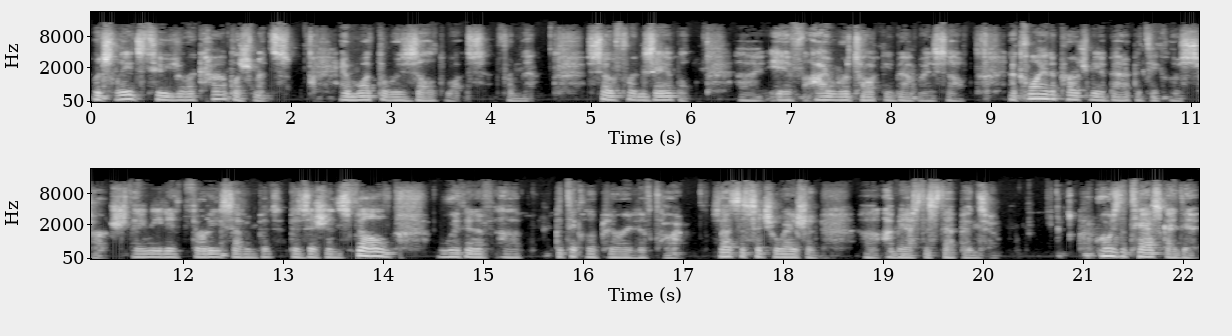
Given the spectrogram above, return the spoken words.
which leads to your accomplishments and what the result was from that. So, for example, uh, if I were talking about myself, a client approached me about a particular search. They needed 37 positions filled within a, a particular period of time. So, that's the situation uh, I'm asked to step into. What was the task I did?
